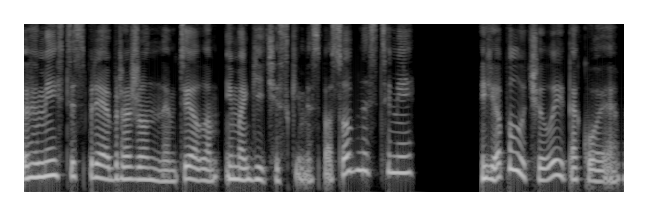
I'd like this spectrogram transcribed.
вместе с преображенным телом и магическими способностями я получила и такое.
